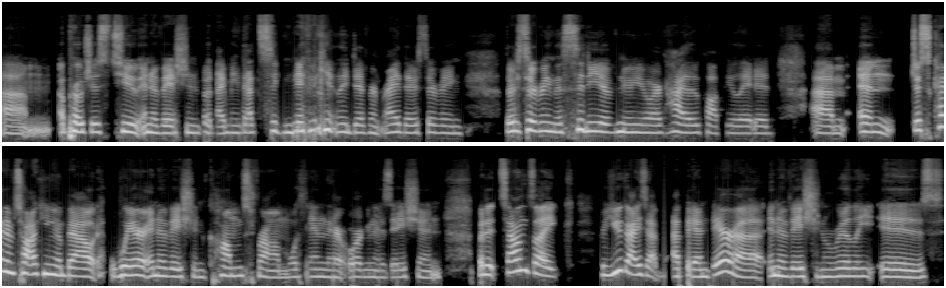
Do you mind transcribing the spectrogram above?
um, approaches to innovation but i mean that's significantly different right? They're serving they're serving the city of new york highly populated um, and just kind of talking about where innovation comes from within their organization. But it sounds like for you guys at, at bandera innovation really is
